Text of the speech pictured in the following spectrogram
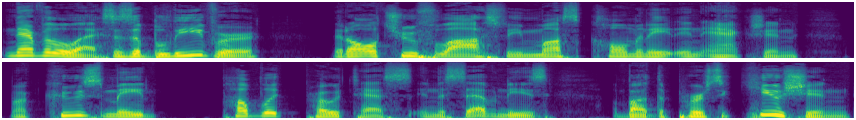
nevertheless, as a believer that all true philosophy must culminate in action, Marcuse made public protests in the 70s about the persecution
